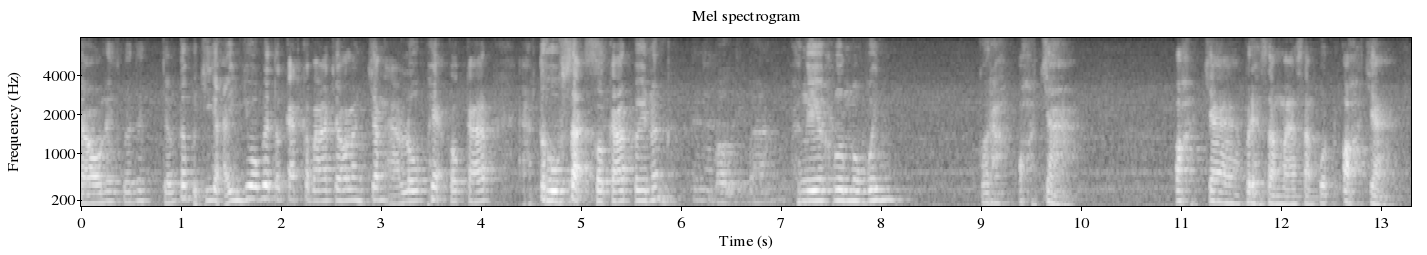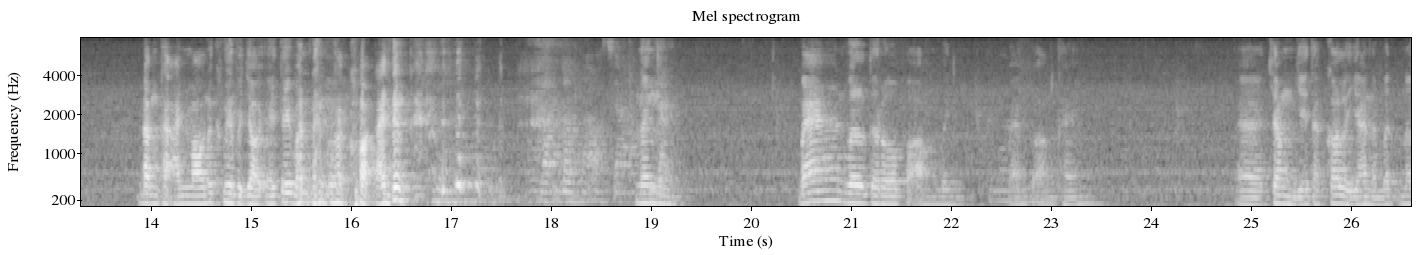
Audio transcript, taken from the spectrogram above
ចោលនេះទៅចឹងទៅបជាឯងយកវាទៅកាត់ក្បាលចោលអញ្ចឹងអាលោភៈក៏កើតអាទោសៈក៏កើតពេលហ្នឹងបោកទីបានភ្ងាខ្លួនមកវិញគាត់ថាអស់ចាអស់ចាព្រះសម្មាសម្ពុទ្ធអស់ចា ដឹងថាអញមកនេះគ្មានប្រយោជន៍អីទេបានដឹងថាគាត់អញហ្នឹងបាត់ដឹងថាអស្ចារ្យហ្នឹងហើយបានវិលទៅរកព្រះអង្គវិញបានព្រះអង្គថាអឺចង់និយាយថាកល្យាណមិត្តនៅ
